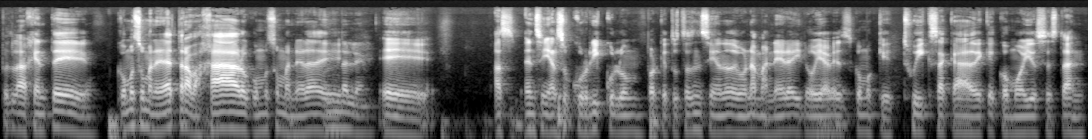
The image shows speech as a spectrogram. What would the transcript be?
pues la gente, cómo su manera de trabajar o cómo su manera de eh, enseñar su currículum, porque tú estás enseñando de una manera y luego ya ves como que tweaks acá de que cómo ellos están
